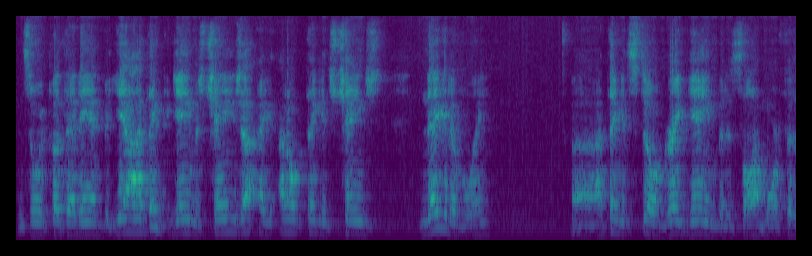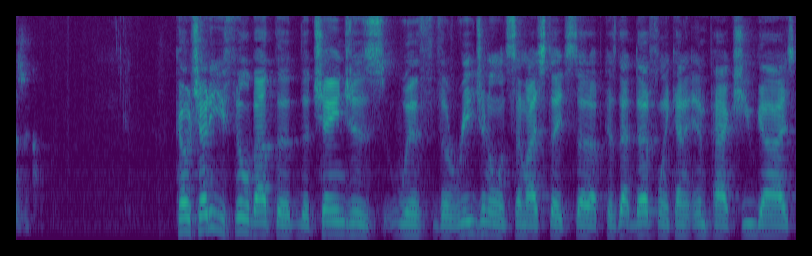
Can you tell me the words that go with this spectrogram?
And so we put that in. But yeah, I think the game has changed. I, I don't think it's changed negatively. Uh, I think it's still a great game, but it's a lot more physical. Coach, how do you feel about the, the changes with the regional and semi state setup? Because that definitely kind of impacts you guys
